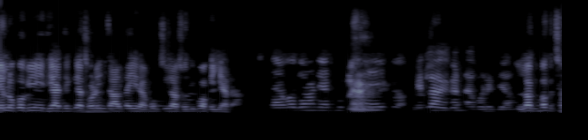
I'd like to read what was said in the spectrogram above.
એ લોકો બી અહીંથી આ જગ્યા છોડીને ચાલતા હીરાપુર જિલ્લા સુધી પહોંચી ગયા હતા. લગભગ છ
